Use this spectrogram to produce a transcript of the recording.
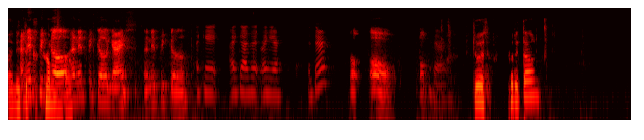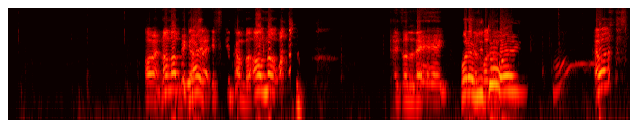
I need I need pickle. I need pickle, guys. I need pickle. okay, I got it right here. Right there? Oh, oh. oh. There. Do it. Put it down. Alright, no, not pickle. Why- Right. It's cucumber. Oh no! What? the- It's a leg. What are you what doing? Oh, I was.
